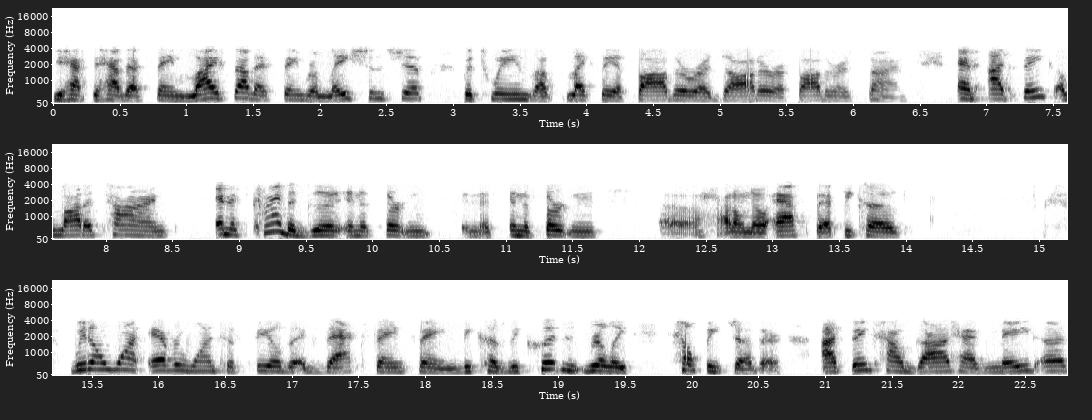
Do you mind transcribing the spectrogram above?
You have to have that same lifestyle that same relationship between like say a father or a daughter or a father and son and i think a lot of times and it's kind of good in a certain in a, in a certain uh, i don't know aspect because we don't want everyone to feel the exact same thing because we couldn't really help each other. I think how God has made us,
